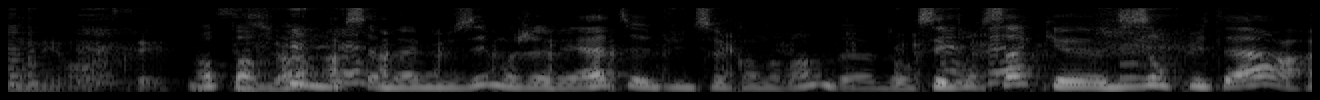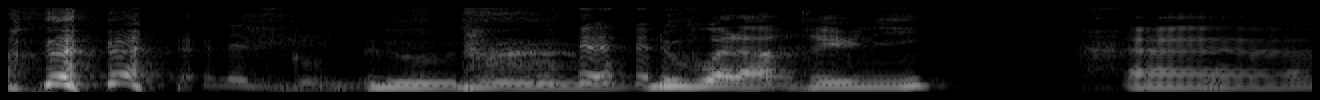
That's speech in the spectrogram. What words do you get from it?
On est rentré. Oh, pas moi, moi ça m'a amusé, moi j'avais hâte d'une seconde round. Donc c'est pour ça que dix ans plus tard, Let's go. nous, nous, nous voilà réunis. Euh,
